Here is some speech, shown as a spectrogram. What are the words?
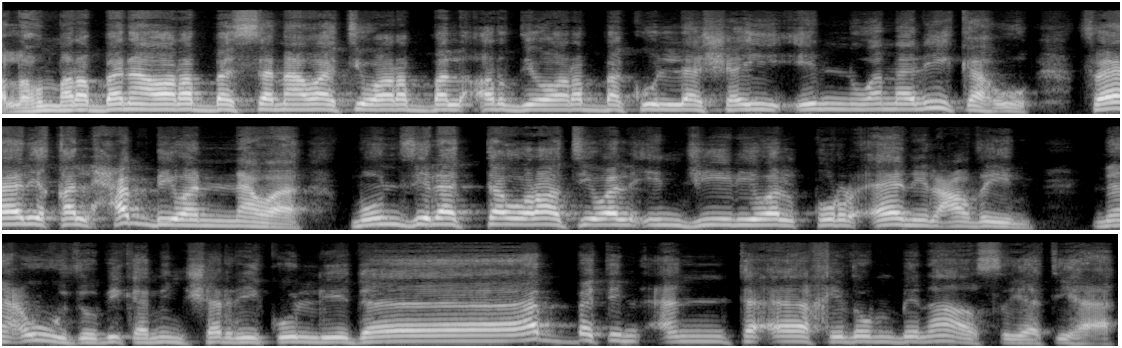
اللهم ربنا ورب السماوات ورب الأرض ورب كل شيء ومليكه فالق الحب والنوى منزل التوراة والإنجيل والقرآن العظيم. نعوذ بك من شر كل دابة أنت آخذ بناصيتها.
